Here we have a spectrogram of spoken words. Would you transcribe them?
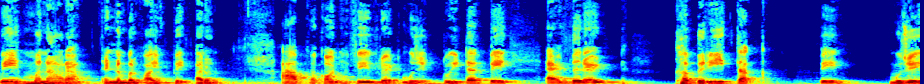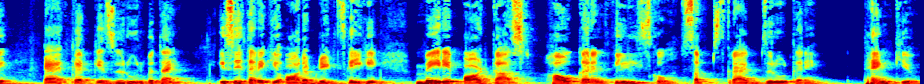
पे मनारा एंड नंबर फाइव पे अरुण. आपका कौन है फेवरेट मुझे ट्विटर पे एट द रेट खबरी तक पे मुझे टैग करके ज़रूर बताएँ. इसी तरह की और अपडेट्स के लिए मेरे पॉडकास्ट हाउ करंट फील्ड्स को सब्सक्राइब ज़रूर करें. थैंक यू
